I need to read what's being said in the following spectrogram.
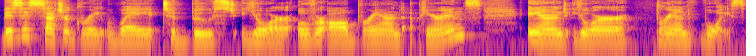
This is such a great way to boost your overall brand appearance and your brand voice.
